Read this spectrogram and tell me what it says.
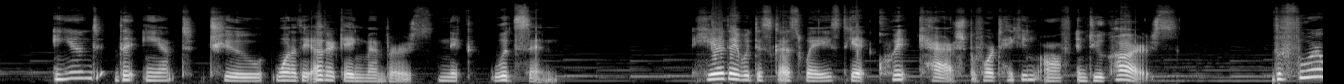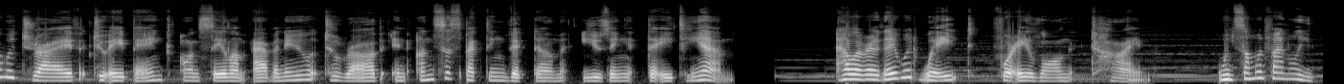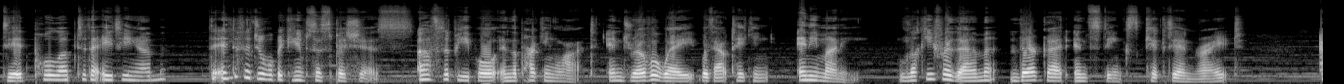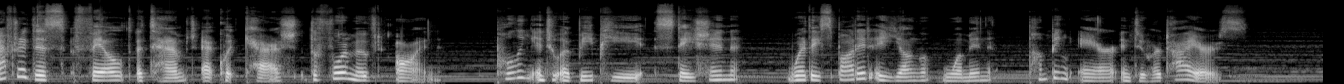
and the aunt to one of the other gang members, Nick Woodson. Here they would discuss ways to get quick cash before taking off in two cars. The four would drive to a bank on Salem Avenue to rob an unsuspecting victim using the ATM. However, they would wait for a long time. When someone finally did pull up to the ATM, the individual became suspicious of the people in the parking lot and drove away without taking any money. Lucky for them, their gut instincts kicked in, right? After this failed attempt at quick cash, the four moved on, pulling into a BP station where they spotted a young woman pumping air into her tires.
